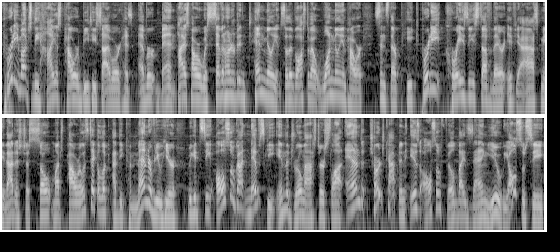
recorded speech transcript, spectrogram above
pretty much the highest power BT cyborg has ever been. Highest power was 710 million so they've lost about 1 million power since their peak. Pretty crazy stuff there if you ask me. That is just so much power. Let's take a look at the commander view here. We can see also got Nevsky in the drill master slot and charge captain is also filled by Xiang Yu. We also see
